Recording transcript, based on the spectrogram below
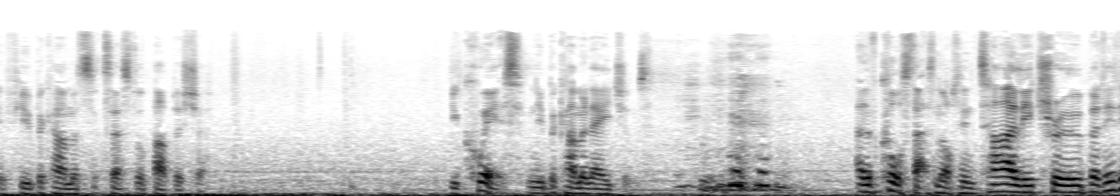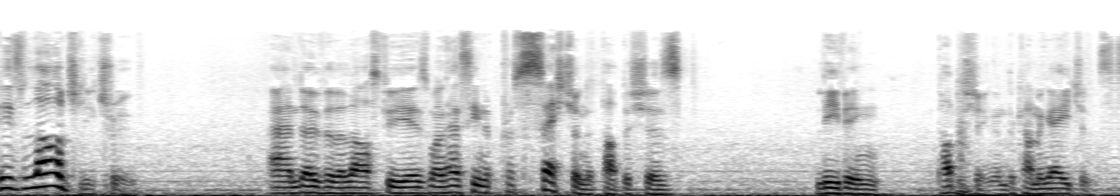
if you become a successful publisher? You quit and you become an agent. and of course, that's not entirely true, but it is largely true. And over the last few years, one has seen a procession of publishers leaving publishing and becoming agents.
